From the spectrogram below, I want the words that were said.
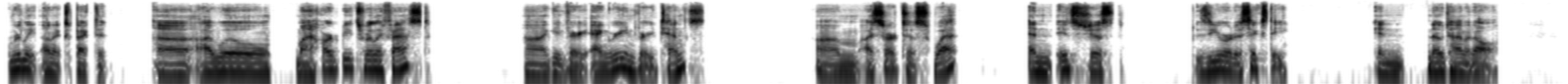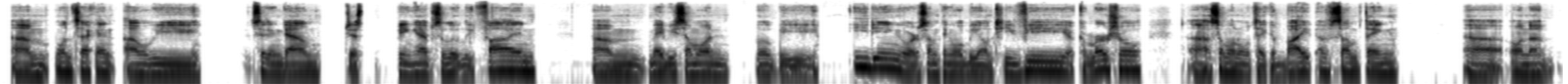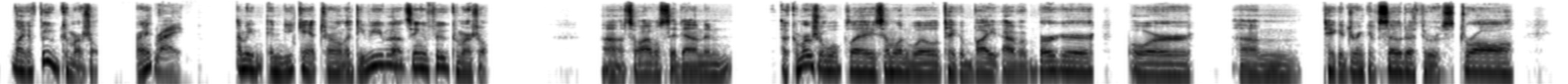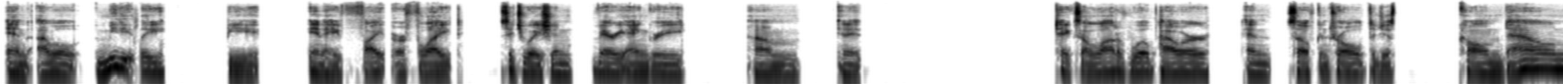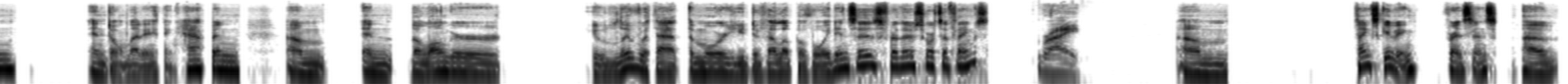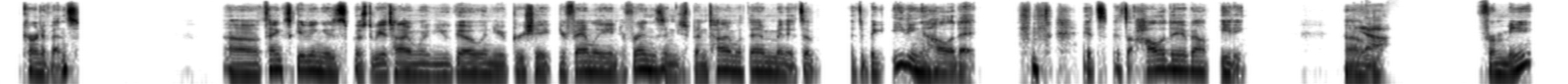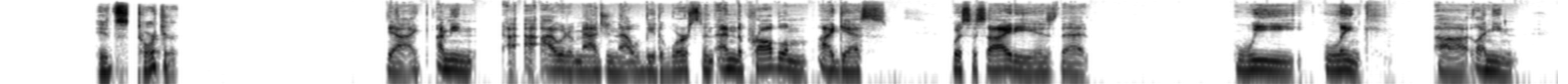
really unexpected. Uh, I will. My heart beats really fast. Uh, I get very angry and very tense. Um, I start to sweat, and it's just zero to sixty in no time at all. Um, one second I will be sitting down, just being absolutely fine. Um, maybe someone will be eating, or something will be on TV, a commercial. Uh, someone will take a bite of something uh, on a like a food commercial, right? Right. I mean, and you can't turn on the TV without seeing a food commercial. Uh, so I will sit down and a commercial will play, someone will take a bite out of a burger or um, take a drink of soda through a straw, and I will immediately be in a fight or flight situation, very angry, um, and it takes a lot of willpower and self control to just calm down and don't let anything happen. Um, and the longer you live with that, the more you develop avoidances for those sorts of things. Right. Um, Thanksgiving, for instance, uh, current events. Uh, Thanksgiving is supposed to be a time when you go and you appreciate your family and your friends and you spend time with them, and it's a it's a big eating holiday. it's it's a holiday about eating. Um, yeah. For me, it's torture. Yeah. I, I mean, I, I would imagine that would be the worst. And, and the problem, I guess, with society is that we link, uh, I mean,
